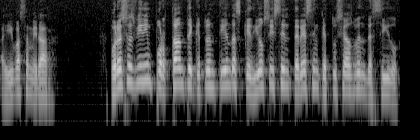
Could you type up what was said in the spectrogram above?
Ahí vas a mirar. Por eso es bien importante que tú entiendas que Dios sí se interesa en que tú seas bendecido.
